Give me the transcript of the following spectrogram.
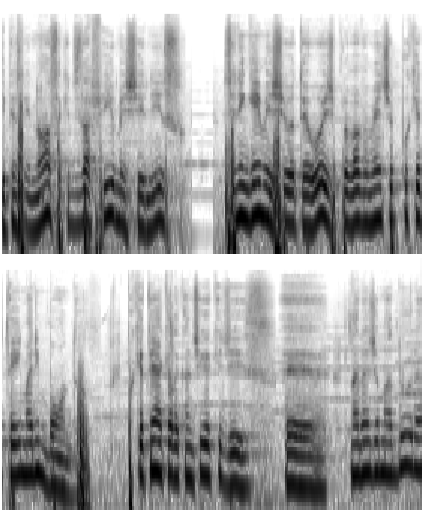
e pensei, nossa, que desafio mexer nisso. Se ninguém mexeu até hoje, provavelmente é porque tem marimbondo. Porque tem aquela cantiga que diz: é, laranja madura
